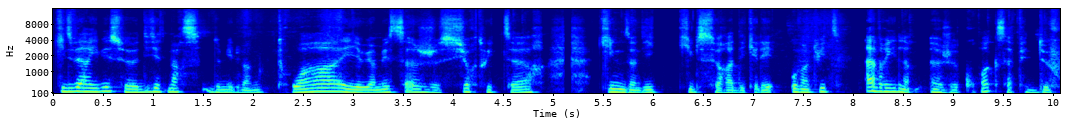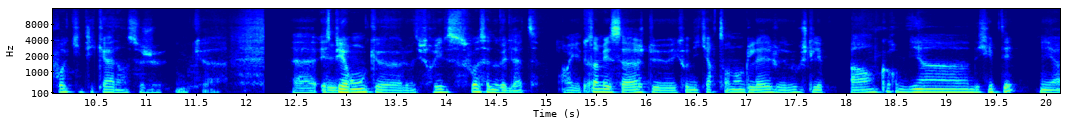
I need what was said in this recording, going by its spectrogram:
qui devait arriver ce 17 mars 2023. Et il y a eu un message sur Twitter qui nous indique qu'il sera décalé au 28 avril. Euh, je crois que ça fait deux fois qu'il décale hein, ce jeu. Donc, euh, euh, espérons que le 28 avril soit sa nouvelle date. Alors, il y a tout un message de Electronic Arts en anglais. Je vous avoue que je ne l'ai pas encore bien décrypté. Mais, euh,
